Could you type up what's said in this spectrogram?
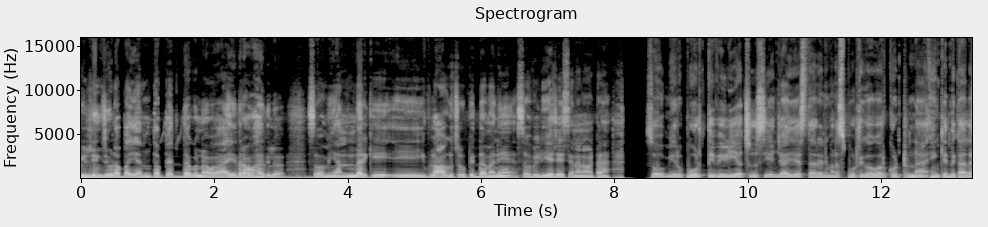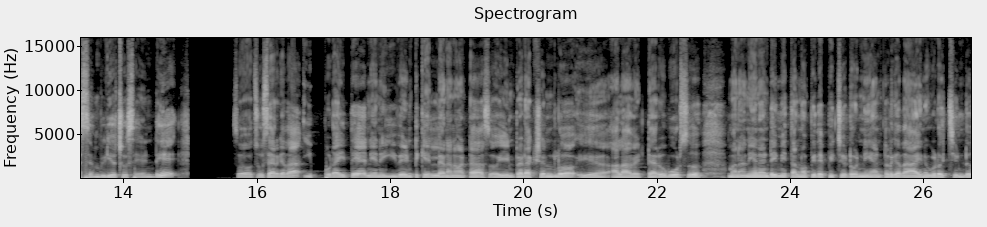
Building చూడబ్బా ఎంత పెద్దగా ఉన్న హైదరాబాద్లో. సో మీ అందరికీ ఈ వ్లాగ్ చూపిద్దామని సో వీడియో చేశాను అనమాట సో మీరు పూర్తి వీడియో చూసి ఎంజాయ్ చేస్తారని మనస్ఫూర్తిగా కోరుకుంటున్నా. ఇంకెందుకు ఆలస్యం వీడియో చూసేయండి. సో చూశారు కదా ఇప్పుడైతే నేను ఈవెంట్కి వెళ్ళాను అనమాట సో ఇంట్రడక్షన్లో అలా పెట్టారు బోర్డ్స్. మన నేనండి మీ తలనొప్పి తెప్పించేటోడిని అంటాడు కదా ఆయన కూడా వచ్చిండు.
